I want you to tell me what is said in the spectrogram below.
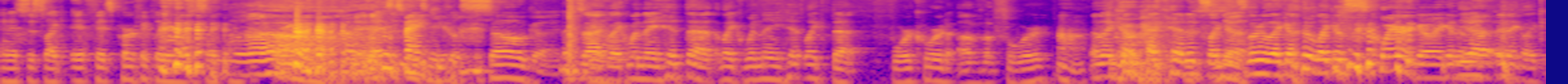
and it's just like it fits perfectly and it's just like oh, that just Thank makes me you. feel so good exactly. Yeah. Like when they hit that, like when they hit like that four chord of the four, Uh huh. and they go back in, it's like it's literally like a like a square going, and then Yeah. they're fitting like,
